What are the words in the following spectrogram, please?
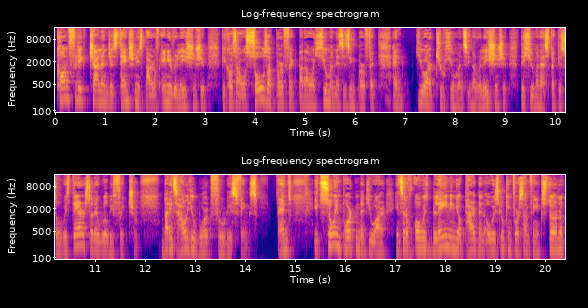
Conflict, challenges, tension is part of any relationship because our souls are perfect, but our humanness is imperfect. And you are two humans in a relationship. The human aspect is always there, so there will be friction. But it's how you work through these things. And it's so important that you are, instead of always blaming your partner and always looking for something external,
